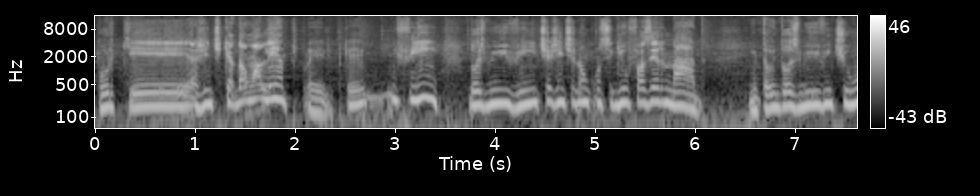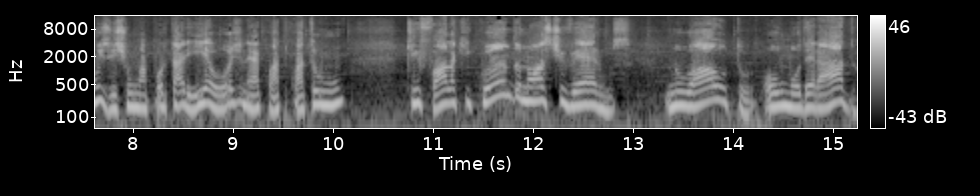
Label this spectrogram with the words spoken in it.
Porque a gente quer dar um alento para ele, porque enfim, 2020 a gente não conseguiu fazer nada. Então em 2021 existe uma portaria hoje, né, 441, que fala que quando nós tivermos no alto ou moderado,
